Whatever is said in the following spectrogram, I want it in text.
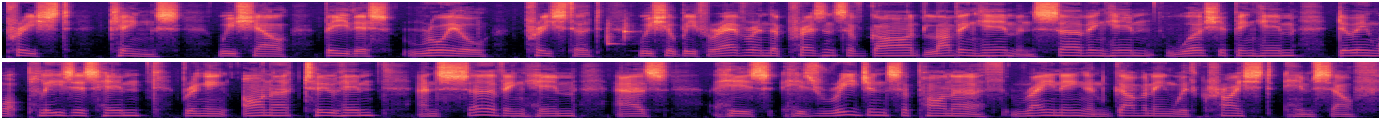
priest kings. We shall be this royal priesthood. We shall be forever in the presence of God, loving Him and serving Him, worshipping Him, doing what pleases Him, bringing honour to Him, and serving Him as his, his regents upon earth, reigning and governing with Christ himself.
